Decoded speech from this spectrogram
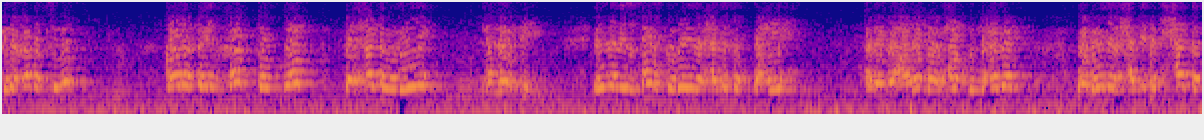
كده خمس شروط قال فإن خف الضبط فالحسن لايه لذاته. اذا الفرق بين الحديث الصحيح الذي عرفه الحافظ بن حجر وبين الحديث الحسن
